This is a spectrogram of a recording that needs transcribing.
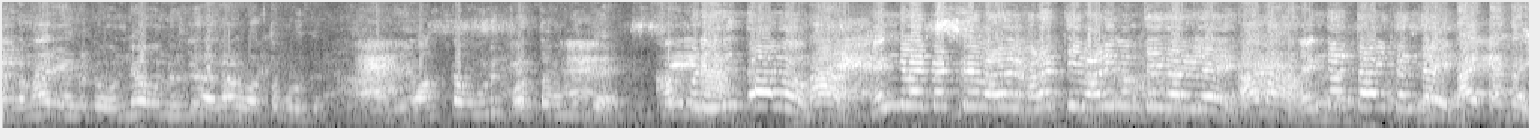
இந்த மாதிரி எங்கிட்ட ஒண்ணே ஒண்ணு இருக்கு அதனால ஒத்த கொடுக்கு ஒத்த உடுக்கு. ஒத்த உடுக்கு. அப்படி இருந்தாலும் ஆ. எங்களை பெற்று வளர்த்தி வாலிபம் செய்தார்களே. ஆமா. எங்கள் தாய் தந்தை. தாய் தந்தை.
